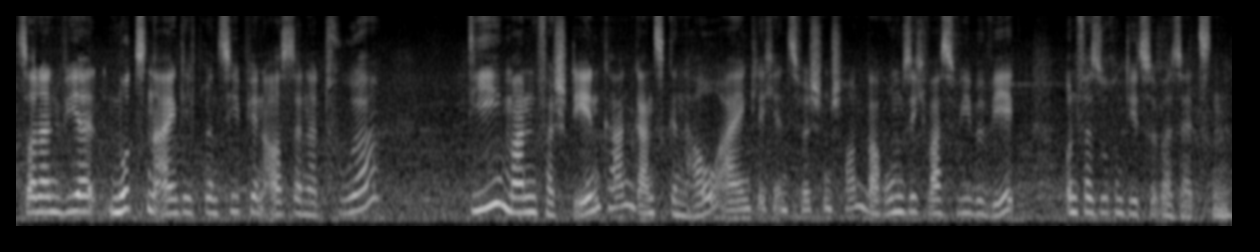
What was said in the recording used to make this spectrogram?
sondern wir nutzen eigentlich Prinzipien aus der Natur, die man verstehen kann, ganz genau eigentlich inzwischen schon, warum sich was wie bewegt und versuchen die zu übersetzen.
